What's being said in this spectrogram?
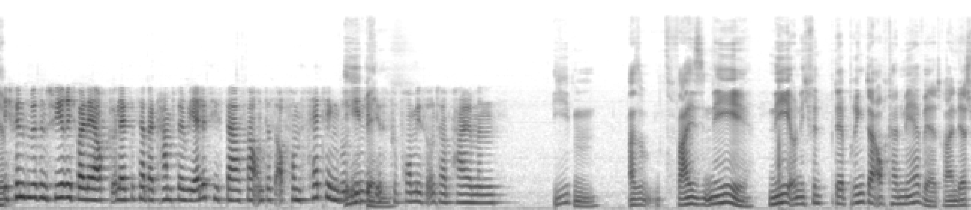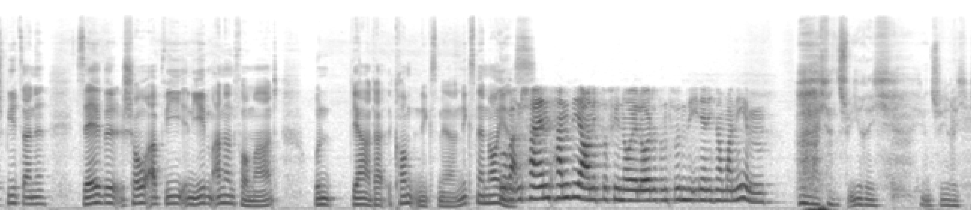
Der, Ich finde es ein bisschen schwierig, weil der ja auch letztes Jahr bei Kampf der Reality Stars war und das auch vom Setting so Eben. ähnlich ist zu Promis unter Palmen. eben. Also, weiß nee. Nee, und ich finde, der bringt da auch keinen Mehrwert rein. Der spielt seine selbe Show ab wie in jedem anderen Format. Und ja, da kommt nichts mehr. Nichts mehr Neues. Aber anscheinend haben sie ja auch nicht so viele neue Leute, sonst würden sie ihn ja nicht nochmal nehmen. Ah, Ich finde es schwierig. Ich finde es schwierig.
